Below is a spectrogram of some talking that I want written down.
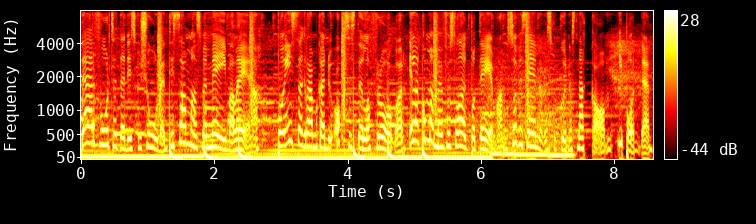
Där fortsätter diskussionen tillsammans med mig, Malena. På Instagram kan du också ställa frågor eller komma med förslag på teman som vi senare skulle kunna snacka om i podden.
